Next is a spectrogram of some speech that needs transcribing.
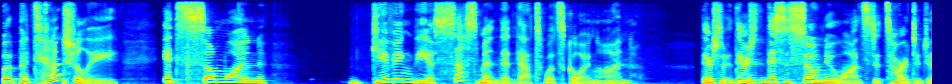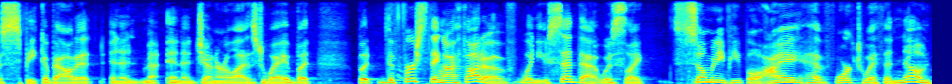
but potentially it's someone giving the assessment that that's what's going on. There's there's this is so nuanced. It's hard to just speak about it in a in a generalized way. But but the first thing I thought of when you said that was like so many people I have worked with and known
